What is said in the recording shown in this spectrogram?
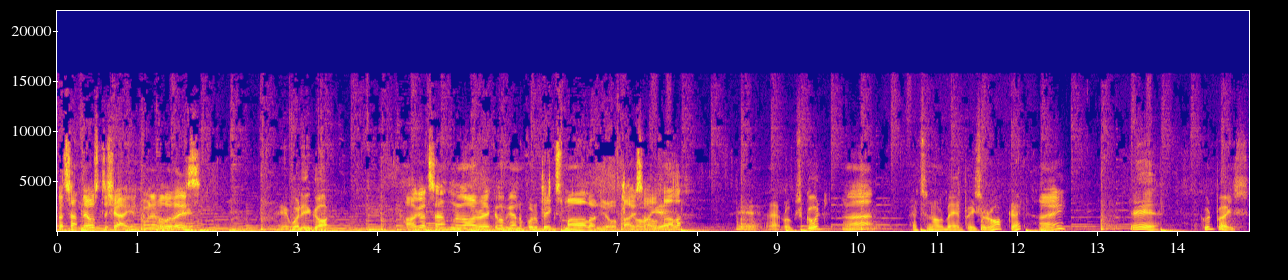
Got something else to show you. Come and have a look at this. Yeah, what do you got? I got something that I reckon is going to put a big smile on your face, Oh, old yeah? fella. Yeah, that looks good. Ah, That's not a bad piece of rock, that. hey? Yeah, good piece.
